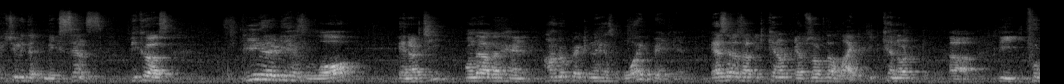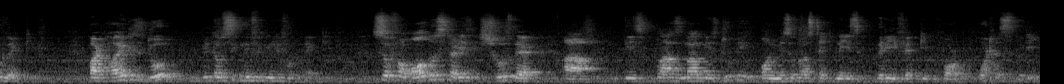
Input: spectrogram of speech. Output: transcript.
Actually, that makes sense because green LED has low energy. On the other hand, under undoped has wide band gap. As a result, it cannot absorb the light, it cannot uh, be photoactive. But when it is doped, it becomes significantly photoactive. So from all those studies, it shows that uh, this plasma-based doping on mesoporous titanium is very effective for water splitting.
